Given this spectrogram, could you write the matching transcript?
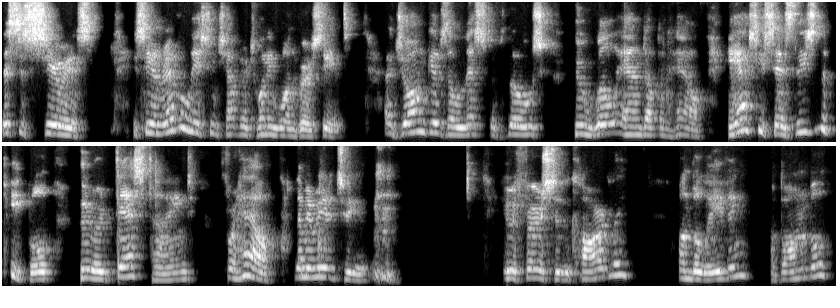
this is serious. You see, in Revelation chapter 21, verse 8, uh, John gives a list of those who will end up in hell. He actually says these are the people who are destined for hell. Let me read it to you. he refers to the cowardly, unbelieving, abominable,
